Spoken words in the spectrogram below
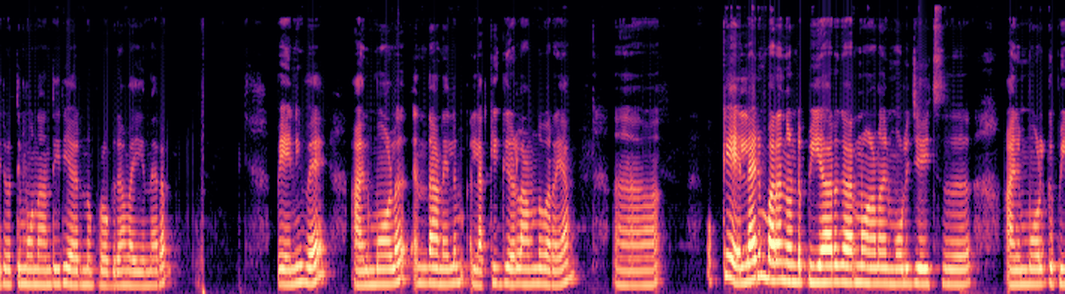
ഇരുപത്തി മൂന്നാം തീയതി ആയിരുന്നു പ്രോഗ്രാം വൈകുന്നേരം. അപ്പോൾ എനിവേ അനുമോൾ എന്താണേലും ലക്കി ഗേൾ ആണെന്ന് പറയാം. ഒക്കെ എല്ലാവരും പറയുന്നുണ്ട് പി ആർ കാരണമാണ് അനുമോൾ ജയിച്ചത്. അനുമോൾക്ക് പി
